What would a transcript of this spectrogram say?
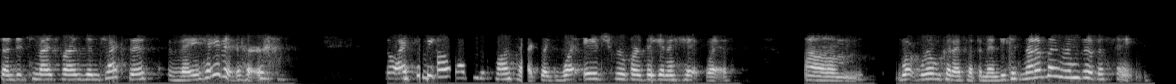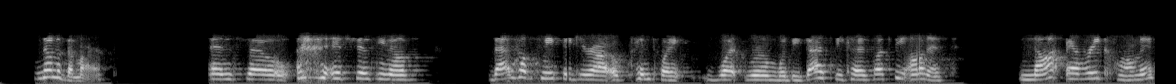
Sent it to my friends in Texas. They hated her. So I could be all up the context, like what age group are they going to hit with? Um, what room could I put them in? Because none of my rooms are the same. None of them are. And so it's just, you know, that helps me figure out or pinpoint what room would be best because let's be honest, not every comic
